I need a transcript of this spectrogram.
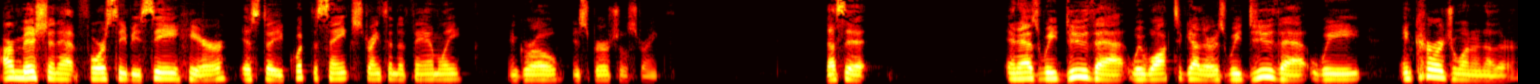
Our mission at 4CBC here is to equip the saints, strengthen the family, and grow in spiritual strength. That's it. And as we do that, we walk together. As we do that, we encourage one another.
